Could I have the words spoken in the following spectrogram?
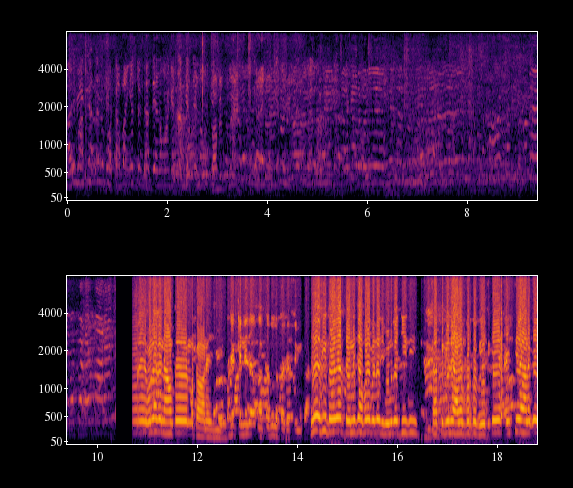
ਹਾਏ ਮਾਤਾ ਤੈਨੂੰ ਵੋਟਾਂ ਪਾਈਆਂ ਚੰਗਾ ਦਿਨ ਆਉਣਗੇ ਚੰਗੇ ਦਿਨ ਆਉਣਗੇ? ਔਰ ਇਹ ਉਹਨਾਂ ਦੇ ਨਾਮ ਤੇ ਮਕਾਨ ਹੈ ਜੀ। ਅੱਛਾ ਕਿੰਨੇ ਦਾ ਕਦੋਂ ਲੱਗਾ ਜੀ ਮਕਾਨ ਇਹ ਅਸੀਂ 2003 ਚ ਆਪਣੇ ਪਿੰਡ ਜ਼ਮੀਨ ਵੇਚੀ ਸੀ 7 ਕਿੱਲੇ ਆਲਮਪੁਰ ਤੋਂ ਵੇਚ ਕੇ ਇੱਥੇ ਆਣ ਕੇ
